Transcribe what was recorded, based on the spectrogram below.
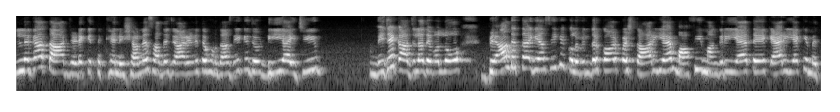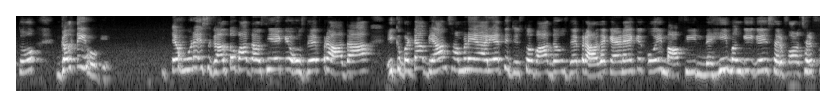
ਲਗਾਤਾਰ ਜਿਹੜੇ ਕਿ ਤਿੱਖੇ ਨਿਸ਼ਾਨੇ ਸਾਧੇ ਜਾ ਰਹੇ ਨੇ ਤੇ ਹੁਣ ਦੱਸਦੀ ਕਿ ਜੋ ਡੀਆਈਜੀ ਵਿਜੇ ਕਾਜਲਾ ਦੇ ਵੱਲੋਂ ਬਿਆਨ ਦਿੱਤਾ ਗਿਆ ਸੀ ਕਿ ਕੁਲਵਿੰਦਰ ਕੌਰ ਪਛਤਾ ਰਹੀ ਹੈ, ਮਾਫੀ ਮੰਗ ਰਹੀ ਹੈ ਤੇ ਕਹਿ ਰਹੀ ਹੈ ਕਿ ਮੇਰੇ ਤੋਂ ਗਲਤੀ ਹੋ ਗਈ। ਤੇ ਹੁਣ ਇਸ ਗੱਲ ਤੋਂ ਬਾਅਦ ਦੱਸਦੀ ਹੈ ਕਿ ਉਸਦੇ ਭਰਾ ਦਾ ਇੱਕ ਵੱਡਾ ਬਿਆਨ ਸਾਹਮਣੇ ਆ ਰਿਹਾ ਤੇ ਜਿਸ ਤੋਂ ਬਾਅਦ ਉਸਦੇ ਭਰਾ ਦਾ ਕਹਿਣਾ ਹੈ ਕਿ ਕੋਈ ਮਾਫੀ ਨਹੀਂ ਮੰਗੀ ਗਈ ਸਿਰਫ ਔਰ ਸਿਰਫ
